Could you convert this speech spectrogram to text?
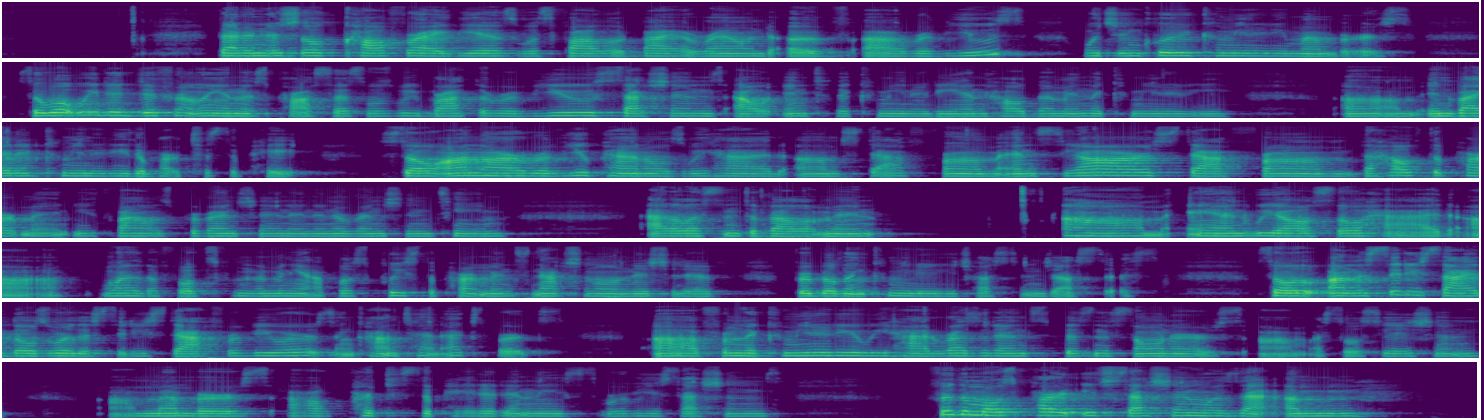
That initial call for ideas was followed by a round of uh, reviews, which included community members. So what we did differently in this process was we brought the review sessions out into the community and held them in the community, um, invited community to participate. So on our review panels, we had um, staff from NCR, staff from the Health Department, Youth Violence Prevention and Intervention Team, Adolescent Development, um, and we also had uh, one of the folks from the Minneapolis Police Department's National Initiative for Building Community Trust and Justice. So on the city side, those were the city staff reviewers and content experts. Uh, from the community, we had residents, business owners, um, association um, members all participated in these review sessions. For the most part, each session was at um,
